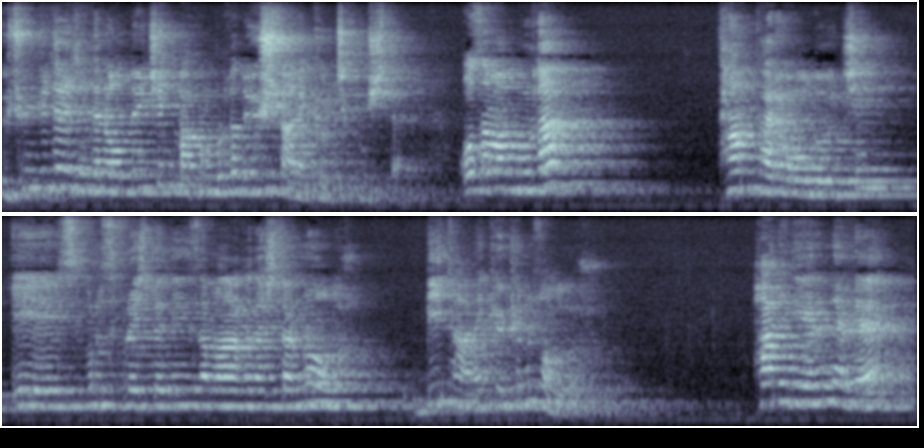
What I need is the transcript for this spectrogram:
Üçüncü dereceden olduğu için bakın burada da üç tane kök çıkmıştı. O zaman burada tam kare olduğu için e, siz bunu sıfır eşitlediğiniz zaman arkadaşlar ne olur? Bir tane kökünüz olur. Hani diğeri nerede?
